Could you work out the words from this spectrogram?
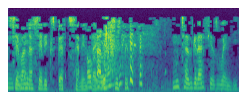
se van a ser expertos en el taller. Muchas gracias, Wendy.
